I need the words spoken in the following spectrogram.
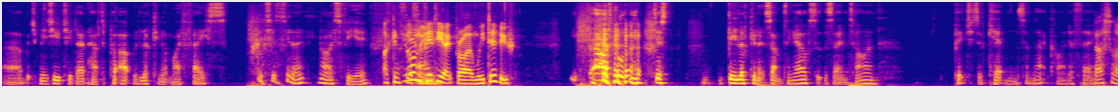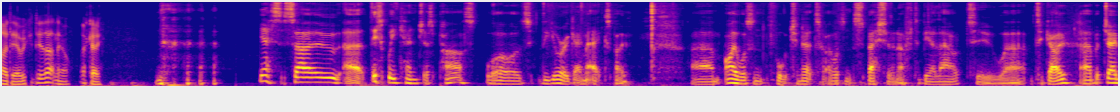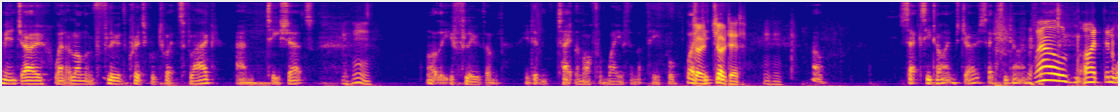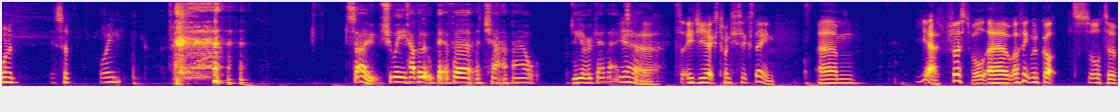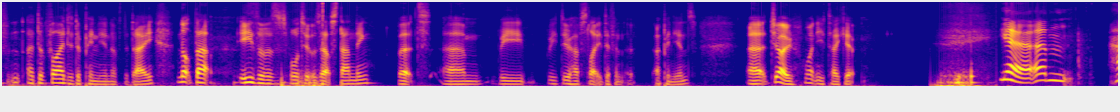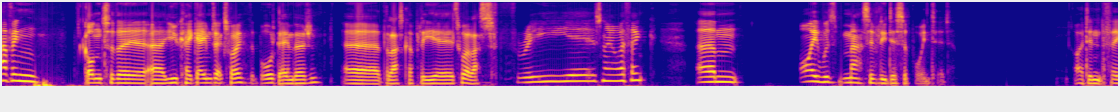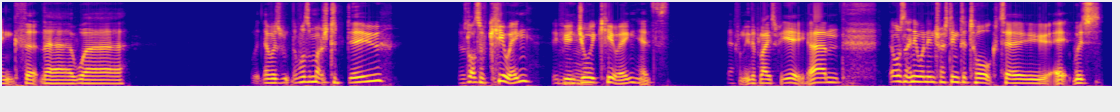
uh, which means you two don't have to put up with looking at my face, which is, you know, nice for you. I can see You're on video, Brian. We do. I thought you'd just be looking at something else at the same time. Pictures of kittens and that kind of thing. That's an idea. We could do that now. Okay. Yes, so uh, this weekend just passed was the Eurogamer Expo. Um, I wasn't fortunate; I wasn't special enough to be allowed to uh, to go. Uh, but Jamie and Joe went along and flew the Critical Twits flag and T-shirts. hmm Not that you flew them; you didn't take them off and wave them at people. Well, Joe, did? Joe did. hmm Sexy times, Joe. Sexy times. Well, I didn't want to disappoint. so, shall we have a little bit of a, a chat about the Eurogamer Expo? Yeah. So EGX 2016. Um, yeah. First of all, uh, I think we've got sort of a divided opinion of the day. Not that either of us thought it was outstanding, but um, we we do have slightly different opinions. Uh, Joe, why don't you take it? Yeah, um, having gone to the uh, UK Games Expo, the board game version, uh, the last couple of years, well, last three years now, I think, um, I was massively disappointed. I didn't think that there were there was there wasn't much to do. There was lots of queuing. If you Mhm. enjoy queuing, it's definitely the place for you. Um, there wasn't anyone interesting to talk to. It was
